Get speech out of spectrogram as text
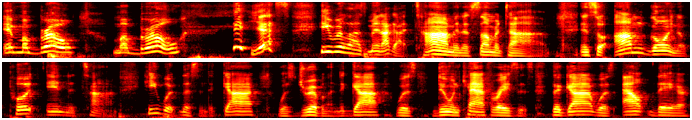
and my bro, my bro, yes, he realized, man, I got time in the summertime, and so I'm going to put in the time. He would listen. The guy was dribbling. The guy was doing calf raises. The guy was out there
